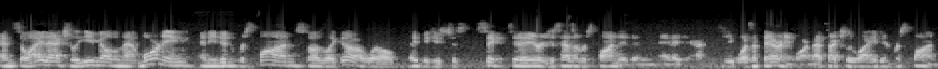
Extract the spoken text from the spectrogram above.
And so I had actually emailed him that morning and he didn't respond. So I was like, oh, well, maybe he's just sick today or he just hasn't responded. And, and it, he wasn't there anymore. And that's actually why he didn't respond.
